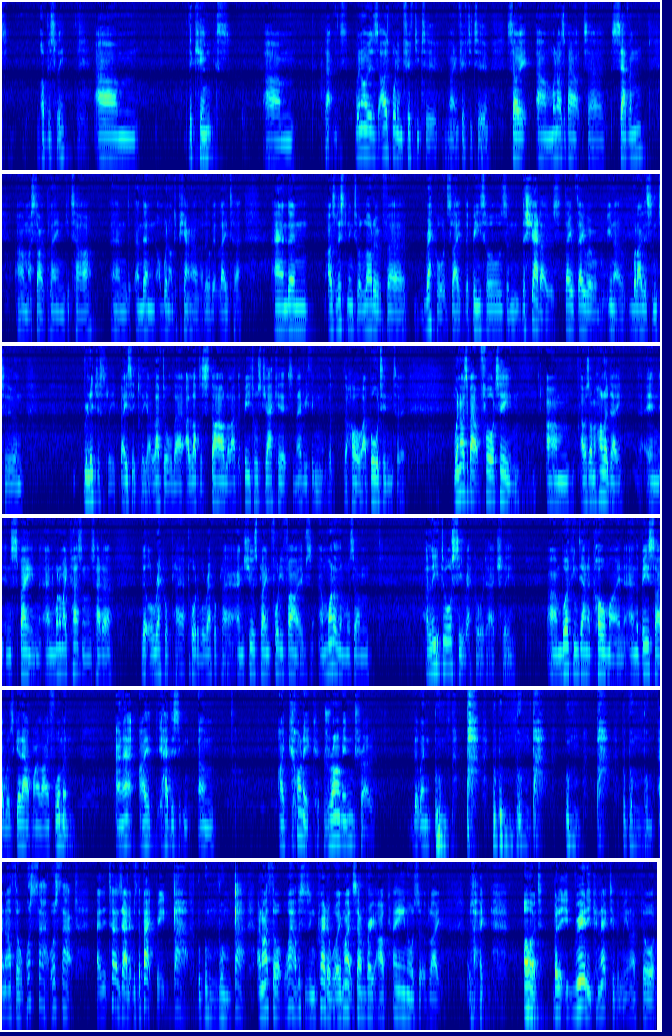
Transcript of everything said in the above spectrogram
obviously, um, the Kinks. Um, that's when I was I was born in 52, 1952. So um, when I was about uh, seven, um, I started playing guitar, and and then I went on to piano a little bit later, and then I was listening to a lot of uh, records like the Beatles and the Shadows. They they were you know what I listened to and religiously, basically. I loved all that. I loved the style. I liked the Beatles jackets and everything, the, the whole. I bought into it. When I was about 14, um, I was on holiday in, in Spain, and one of my cousins had a little record player, portable record player, and she was playing 45s, and one of them was um, a Lee Dorsey record, actually, um, working down a coal mine, and the B side was Get Out My Life Woman. And I, I had this um, iconic drum intro that went boom, ba, boom, boom, boom, ba, boom, ba, boom, boom. And I thought, what's that? What's that? And it turns out it was the backbeat, ba, boom, boom, boom, ba. And I thought, wow, this is incredible. It might sound very arcane or sort of like, like odd, but it really connected with me. And I thought,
